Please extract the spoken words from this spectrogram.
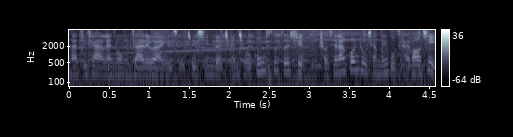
那接下来呢，我们再浏览一组最新的全球公司资讯。首先来关注一下美股财报季，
